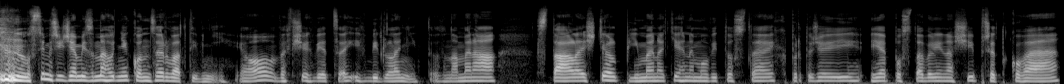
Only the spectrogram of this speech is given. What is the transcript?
musím říct, že my jsme hodně konzervativní jo, ve všech věcech i v bydlení. To znamená, stále ještě lpíme na těch nemovitostech, protože je postavili naši předkové,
